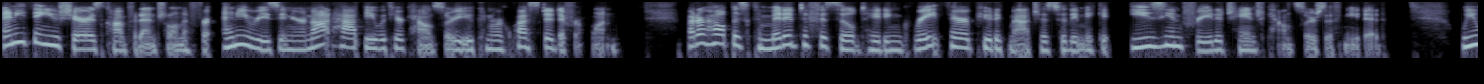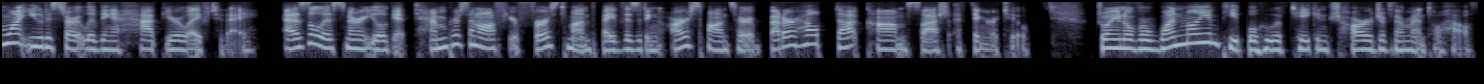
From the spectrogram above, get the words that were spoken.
Anything you share is confidential, and if for any reason you're not happy with your counselor, you can request a different one. BetterHelp is committed to facilitating great therapeutic matches so they make it easy and free to change counselors if needed. We want you to start living a happier life today. As a listener, you'll get 10% off your first month by visiting our sponsor at betterhelp.com slash a thing or two. Join over 1 million people who have taken charge of their mental health.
